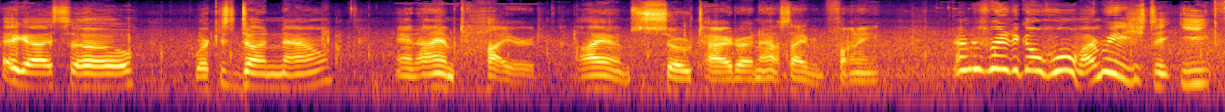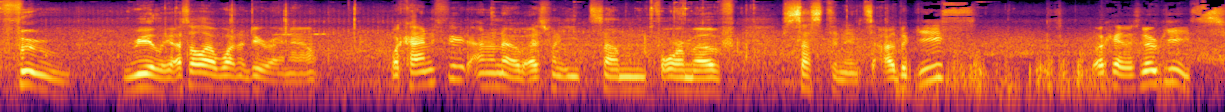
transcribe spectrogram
Hey guys, so work is done now, and I am tired. I am so tired right now. It's not even funny. I'm just ready to go home. I'm ready just to eat food. Really, that's all I want to do right now. What kind of food? I don't know, but I just want to eat some form of sustenance. Are the geese? Okay, there's no geese.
